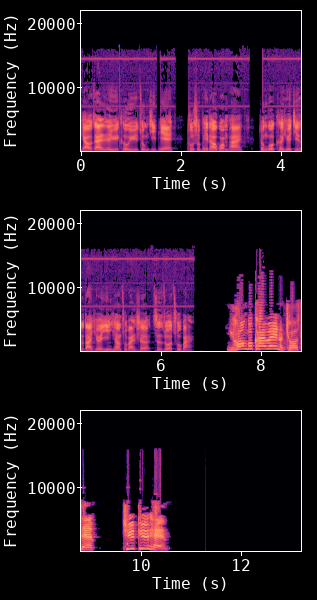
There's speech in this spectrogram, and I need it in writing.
挑战日语口语终极篇图书配套光盘，中国科学技术大学音像出版社制作出版。你换个开关的挑戦急 Q 編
